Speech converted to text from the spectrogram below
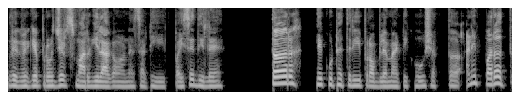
वेगवेगळे प्रोजेक्ट्स मार्गी लागवण्यासाठी पैसे दिले, तर हे कुठेतरी प्रॉब्लेमॅटिक होऊ शकतं आणि परत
